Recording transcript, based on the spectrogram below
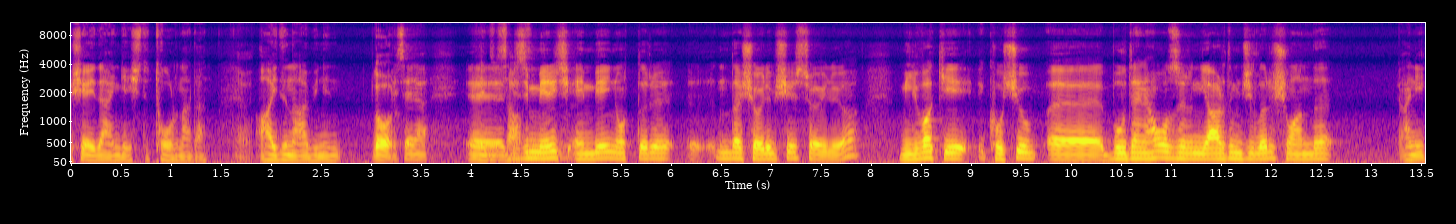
şeyden geçti, tornadan. Aydın abinin Doğru. Mesela e, bizim. Meriç NBA notlarında şöyle bir şey söylüyor. Milwaukee koçu e, Budenholzer'ın yardımcıları şu anda hani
